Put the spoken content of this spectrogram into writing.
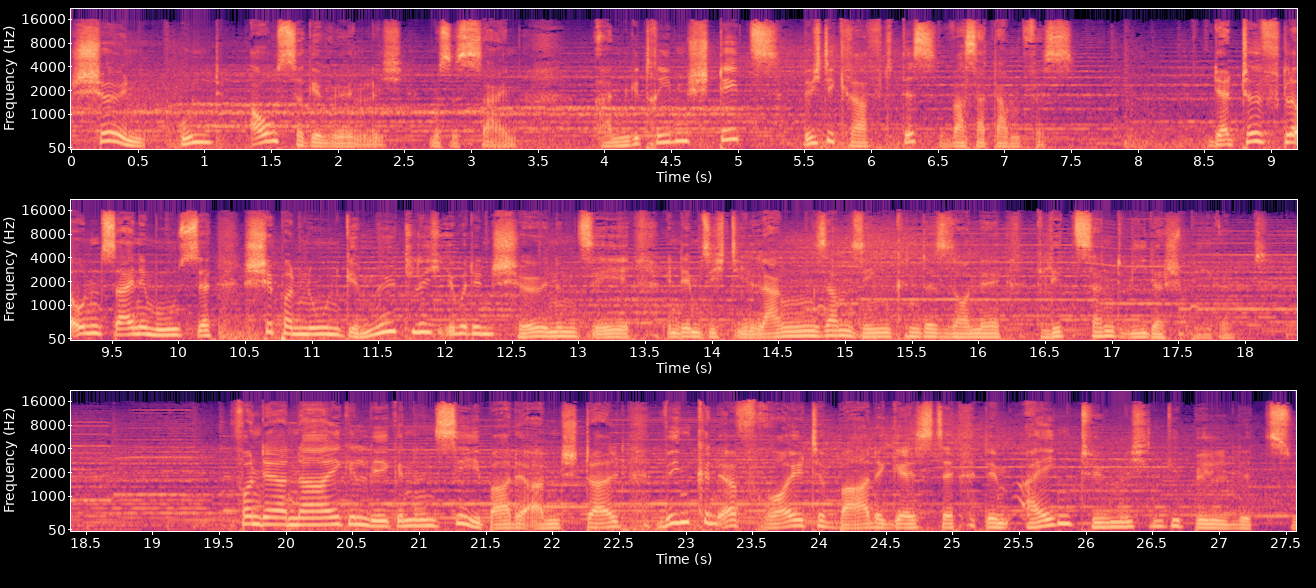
Schön und außergewöhnlich muss es sein, angetrieben stets durch die Kraft des Wasserdampfes. Der Tüftler und seine Muße schippern nun gemütlich über den schönen See, in dem sich die langsam sinkende Sonne glitzernd widerspiegelt. Von der nahegelegenen Seebadeanstalt winken erfreute Badegäste dem eigentümlichen Gebilde zu.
